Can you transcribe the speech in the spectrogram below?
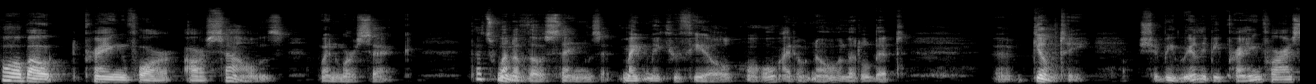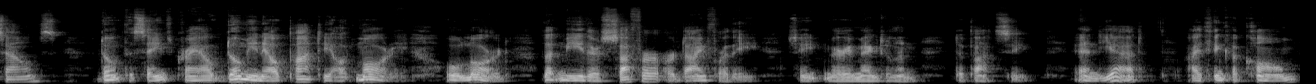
how about praying for ourselves when we're sick? That's one of those things that might make you feel, oh, I don't know, a little bit uh, guilty. Should we really be praying for ourselves? Don't the saints cry out, Domine pati aut mori, O Lord, let me either suffer or die for thee, Saint Mary Magdalene de Pazzi. And yet, I think a calm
